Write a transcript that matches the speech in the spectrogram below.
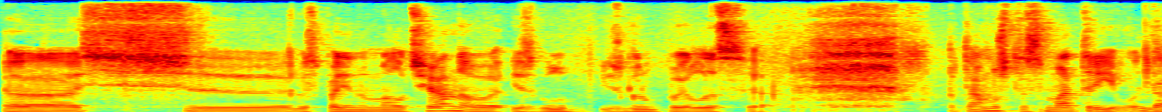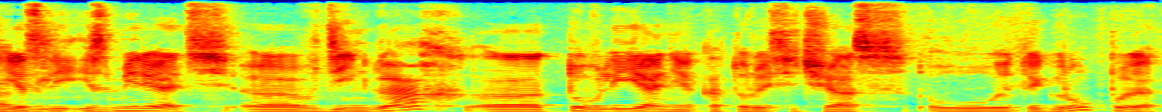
э, с, э, господина Молчанова из, глуп, из группы ЛСР. Потому что смотри, вот Да. если измерять э, в деньгах, э, то влияние, которое сейчас у этой группы,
